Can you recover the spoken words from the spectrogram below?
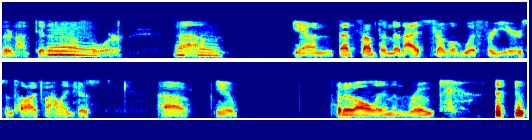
they're not good mm. enough or, um, mm-hmm. you know, and that's something that I struggled with for years until I finally just, uh, you know, put it all in and wrote and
